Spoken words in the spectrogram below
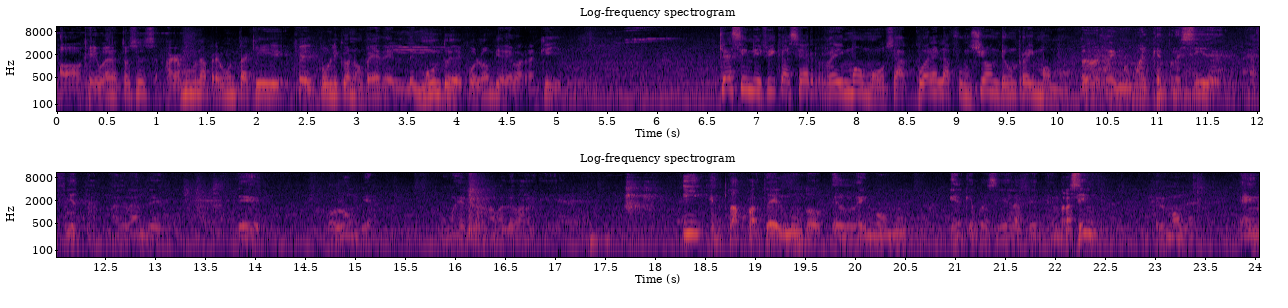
Ok, bueno, entonces hagamos una pregunta aquí que el público nos ve del, del mundo y de Colombia y de Barranquilla. ¿Qué significa ser Rey Momo? O sea, ¿cuál es la función de un Rey Momo? Bueno, el rey Momo es el que preside la fiesta más grande de Colombia, como es el Carnaval de Barranquilla. Y en todas partes del mundo, el rey Momo es el que preside la fiesta. En Brasil, el Momo. En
